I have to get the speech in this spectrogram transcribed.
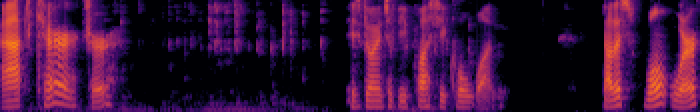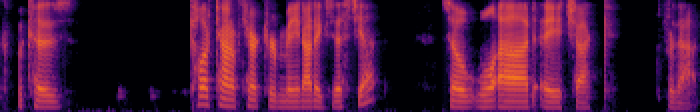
at character is going to be plus equal 1. Now this won't work because color count of character may not exist yet, so we'll add a check for that.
